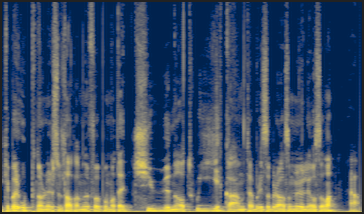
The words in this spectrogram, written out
Ikke bare oppnår du resultatene, men du får på en måte tuna og tweaka dem til å bli så bra som mulig også, da. Ja.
